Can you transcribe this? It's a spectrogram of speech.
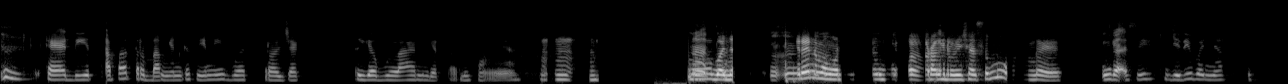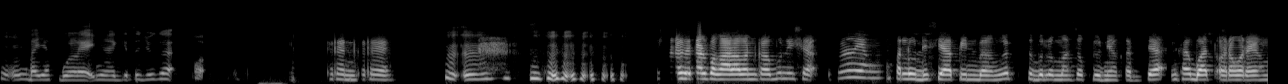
kayak di apa terbangin ke sini buat project tiga bulan gitu misalnya. Nah, oh, banyak. Kira emang orang Indonesia semua enggak ya? Enggak sih. Jadi banyak banyak bulenya gitu juga kok. Keren keren. Berdasarkan pengalaman kamu nih, Sya, sebenarnya yang perlu disiapin banget sebelum masuk dunia kerja, misalnya buat orang-orang yang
